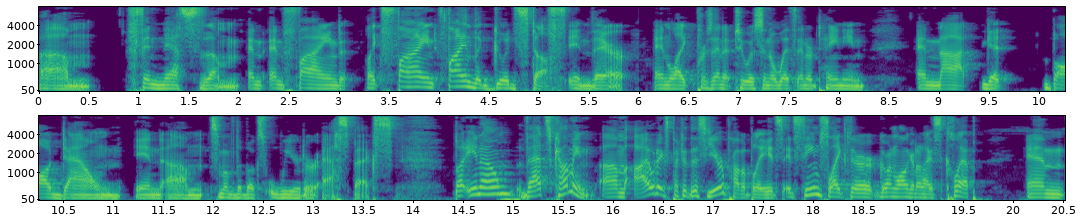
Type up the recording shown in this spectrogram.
um, finesse them and and find like find find the good stuff in there and like present it to us in a way that's entertaining and not get bogged down in um, some of the book's weirder aspects. But you know that's coming. Um, I would expect it this year probably. It's it seems like they're going along at a nice clip, and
